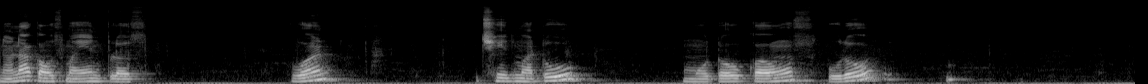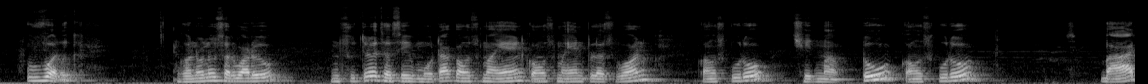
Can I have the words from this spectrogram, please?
નાના કૌંસમાં એન પ્લસ વન છેદમાં ટુ, મોટો કૌંસ, પૂરો વર્ગ. ઘનોનો સરવાળો સૂત્ર થશે મોટા કૌંસમાં એન કૌંસમાં એન પ્લસ વન, કૌંસ પૂરો છેદમાં ટુ, કૌંસ પૂરો બાર,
